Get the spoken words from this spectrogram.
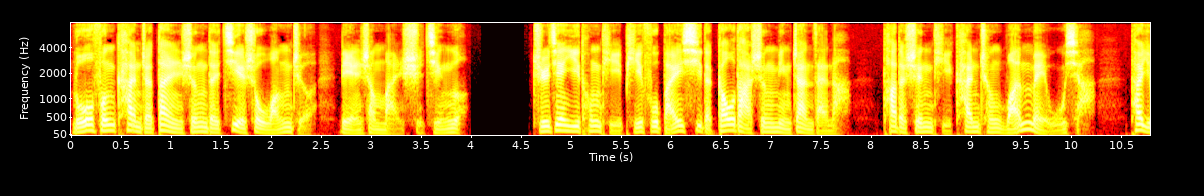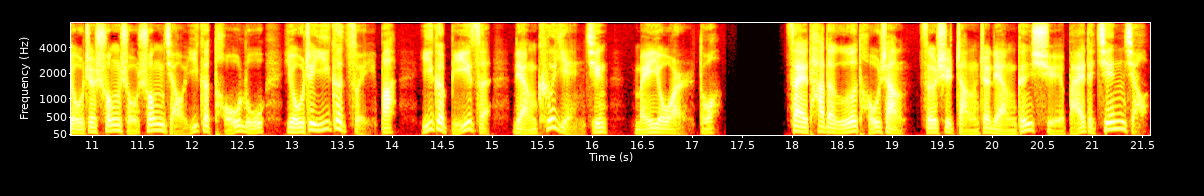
罗峰看着诞生的界兽王者，脸上满是惊愕。只见一通体皮肤白皙的高大生命站在那，他的身体堪称完美无瑕。他有着双手双脚，一个头颅，有着一个嘴巴，一个鼻子，两颗眼睛，没有耳朵。在他的额头上，则是长着两根雪白的尖角，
